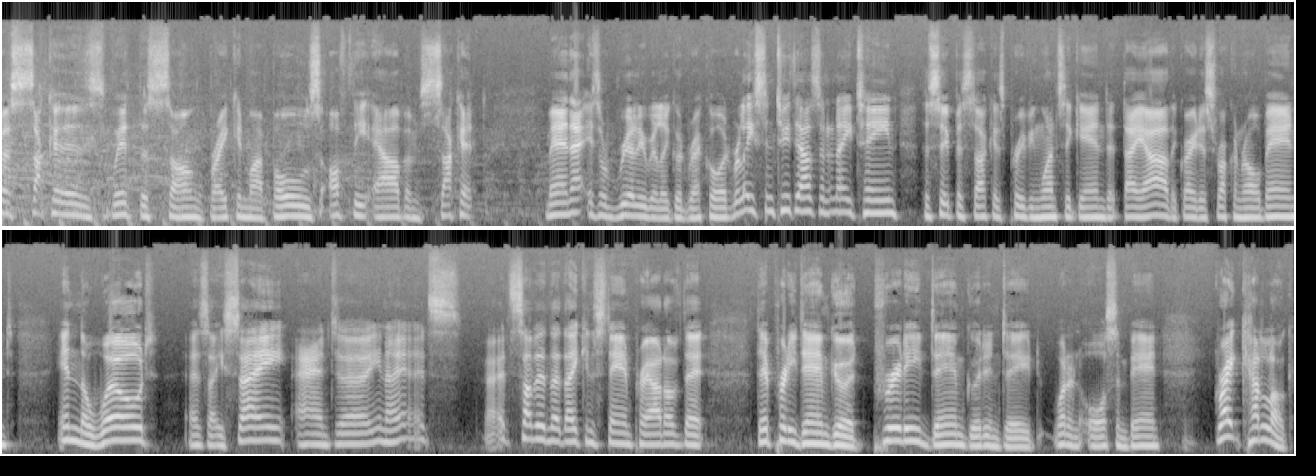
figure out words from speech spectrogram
Supersuckers with the song Breaking My Balls off the album Suck It. Man, that is a really, really good record. Released in 2018, the Supersuckers proving once again that they are the greatest rock and roll band in the world, as they say. And, uh, you know, it's, it's something that they can stand proud of that they're pretty damn good. Pretty damn good indeed. What an awesome band. Great catalogue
